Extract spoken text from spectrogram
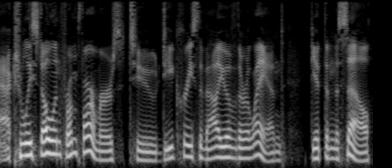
actually stolen from farmers to decrease the value of their land, get them to sell,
